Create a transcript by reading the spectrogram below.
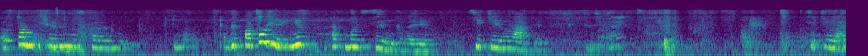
э, там еще немножко, ну, говорит, похоже или нет, как мой сын говорит, сети лапы. Сети лапы.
